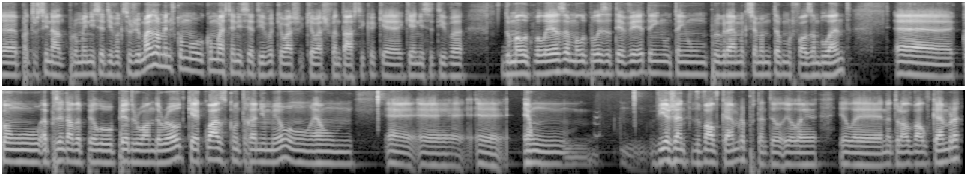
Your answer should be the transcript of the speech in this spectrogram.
uh, patrocinado por uma iniciativa que surgiu mais ou menos como, como esta iniciativa, que eu acho, que eu acho fantástica, que é, que é a iniciativa do Maluco Beleza. O Maluco Beleza TV tem, tem um programa que se chama Metamorfose Ambulante, uh, com apresentada pelo Pedro On The Road, que é quase conterrâneo meu, um, é um... É, é, é, é um viajante de Valdecambra, portanto ele, ele, é, ele é natural de Valdecambra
